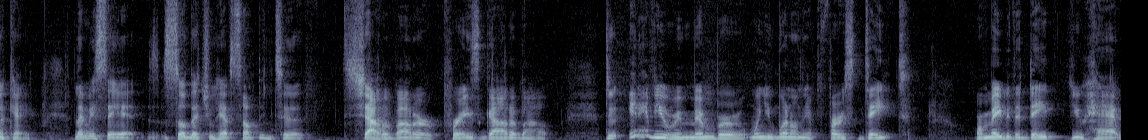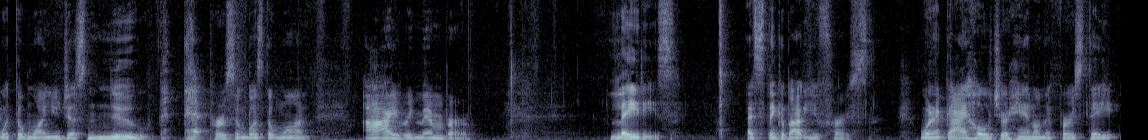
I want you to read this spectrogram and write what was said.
Okay, let me say it so that you have something to shout about or praise God about. Do any of you remember when you went on your first date? Or maybe the date you had with the one you just knew that that person was the one. I remember. Ladies, let's think about you first. When a guy holds your hand on the first date,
